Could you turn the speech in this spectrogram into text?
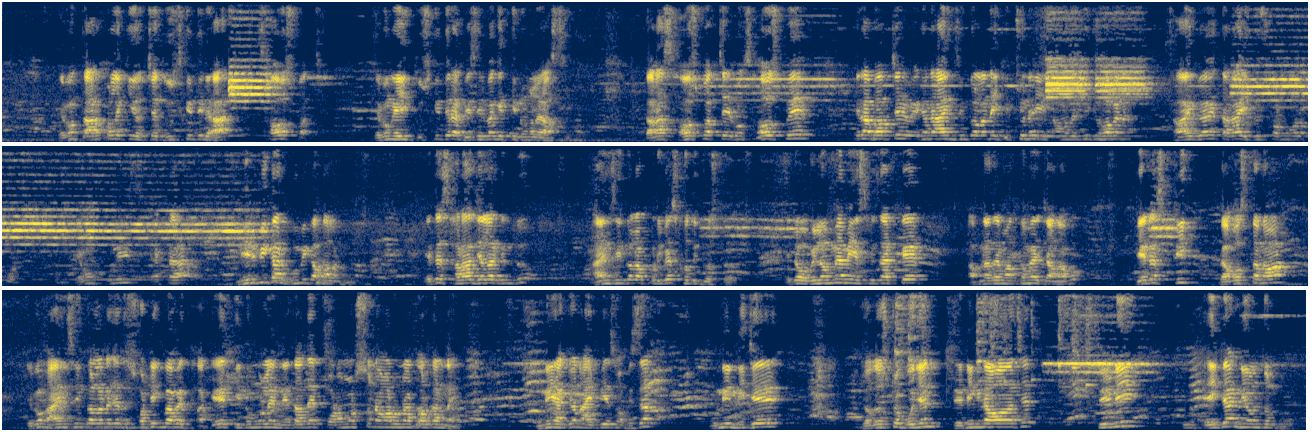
এবং তার ফলে কি হচ্ছে, দুষ্কৃতীরা সাহস পাচ্ছে। এবং এই দুষ্কৃতীরা বেশিরভাগই তৃণমূলের আসছে তারা সাহস পাচ্ছে এবং সাহস পেয়ে এরা ভাবছে, এখানে আইন শৃঙ্খলা নেই কিছু নেই, আমাদের কিছু হবে না। স্বাভাবিকভাবে তারা এই দুষ্কর্মগুলো করছে। এবং পুলিশ একটা নির্বিকার ভূমিকা পালন করছে। এতে সারা জেলার কিন্তু আইন শৃঙ্খলা পরিবেশ ক্ষতিগ্রস্ত হচ্ছে। এটা অবিলম্বে আমি এসপি সাহেবকে আপনাদের মাধ্যমে জানাব যে এটা স্ট্রিক্ট ব্যবস্থা নেওয়া এবং আইন শৃঙ্খলাটা যাতে সঠিকভাবে থাকে, তৃণমূলের নেতাদের পরামর্শ নেওয়ার ওনার দরকার নাই। উনি একজন আইপিএস অফিসার, উনি নিজে যথেষ্ট বোঝেন, ট্রেনিং নেওয়া আছে, তিনি এইটা নিয়ন্ত্রণ করুন।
